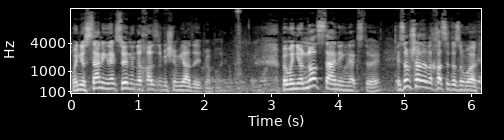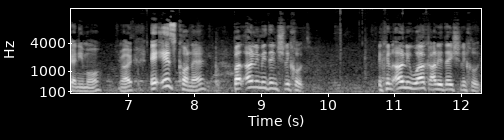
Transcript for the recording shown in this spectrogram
When you're standing next to it, then the chatzah is mishum yadit rabbi. But when you're not standing next to it, it's not sure that the chatzah doesn't work anymore, right? It is koneh, but only midin shlichut. It can only work al yidei shlichut.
